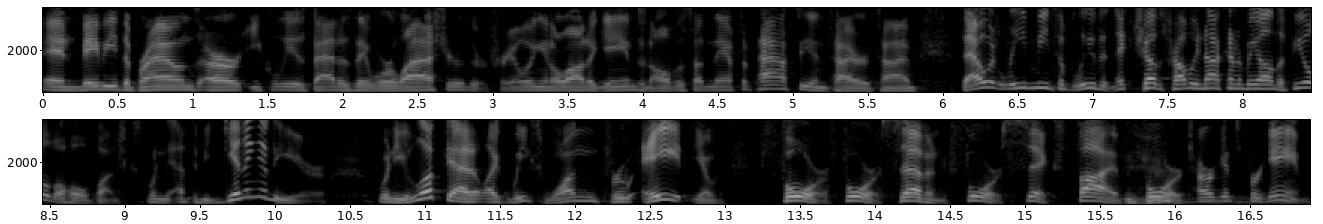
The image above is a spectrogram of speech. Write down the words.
And maybe the Browns are equally as bad as they were last year. They're trailing in a lot of games and all of a sudden they have to pass the entire time. That would lead me to believe that Nick Chubb's probably not going to be on the the field a whole bunch because when at the beginning of the year, when you looked at it like weeks one through eight, you know, four, four, seven, four, six, five, mm-hmm. four targets per game.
